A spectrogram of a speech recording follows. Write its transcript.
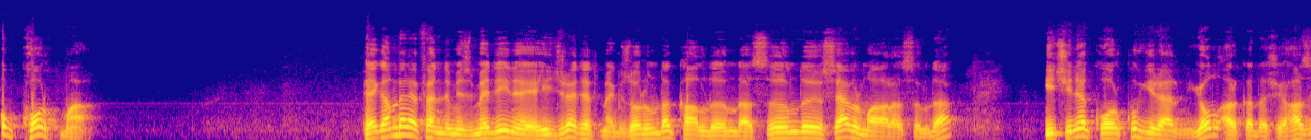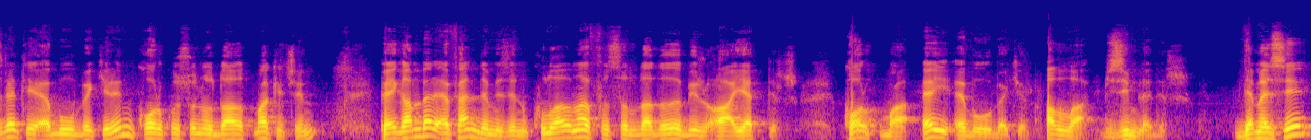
O korkma. Peygamber Efendimiz Medine'ye hicret etmek zorunda kaldığında sığındığı Sevr mağarasında içine korku giren yol arkadaşı Hazreti Ebu Bekir'in korkusunu dağıtmak için Peygamber Efendimizin kulağına fısıldadığı bir ayettir. Korkma ey Ebu Bekir, Allah bizimledir. Demesi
